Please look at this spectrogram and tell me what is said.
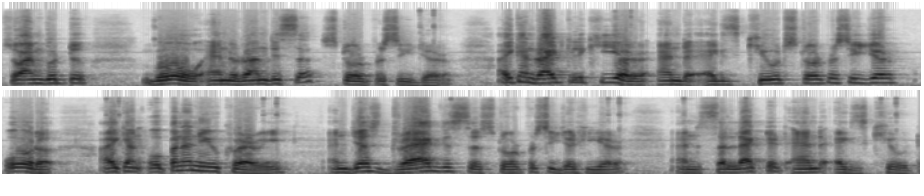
So I'm good to go and run this uh, store procedure. I can right click here and execute store procedure or I can open a new query and just drag this uh, store procedure here and select it and execute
